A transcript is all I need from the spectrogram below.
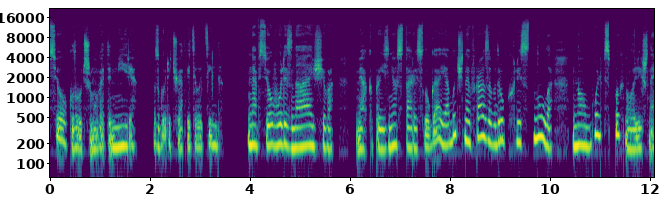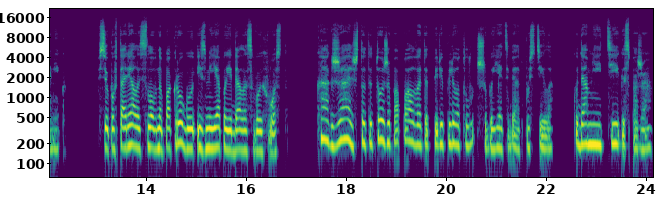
Все к лучшему в этом мире, — с горечью ответила Тильда. На все воля знающего, — мягко произнес старый слуга, и обычная фраза вдруг хлестнула, но боль вспыхнула лишь на миг. Все повторялось, словно по кругу, и змея поедала свой хвост. «Как жаль, что ты тоже попал в этот переплет, лучше бы я тебя отпустила. Куда мне идти, госпожа?»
